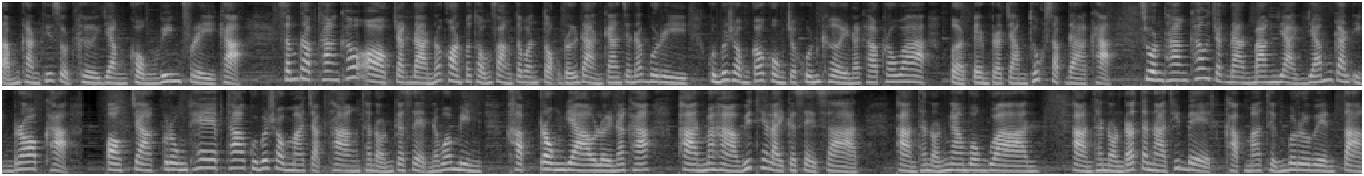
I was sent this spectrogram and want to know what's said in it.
สำคัญที่สุดคือยังคงวิ่งฟรีค่ะสำหรับทางเข้าออกจากด่านนครปฐมฝั่งตะวันตก หรือด่านกาญจนบุรี คุณผู้ชมก็คงจะคุ้นเคยนะคะ เพราะว่าเปิดเป็นประจำทุกสัปดาห์ค่ะ ส่วนทางเข้าจากด่านบางใหญ่ย้ำกันอีกรอบค่ะ ออกจากกรุงเทพถ้าคุณผู้ชมมาจากทางถนนเกษตรนวมินท์ขับตรงยาวเลยนะคะ ผ่านมหาวิทยาลัยเกษตรศาสตร์ ผ่านถนนงามวงวาน ผ่านถนนรัตนาธิเบศขับมาถึงบริเวณต่าง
